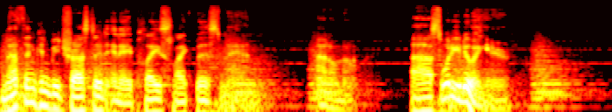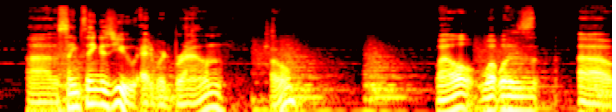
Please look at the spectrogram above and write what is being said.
Nothing can be trusted in a place like this, man. I don't know. Uh, so what are you doing here? Uh, the same thing as you, Edward Brown. Oh? Well, what was... Uh,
